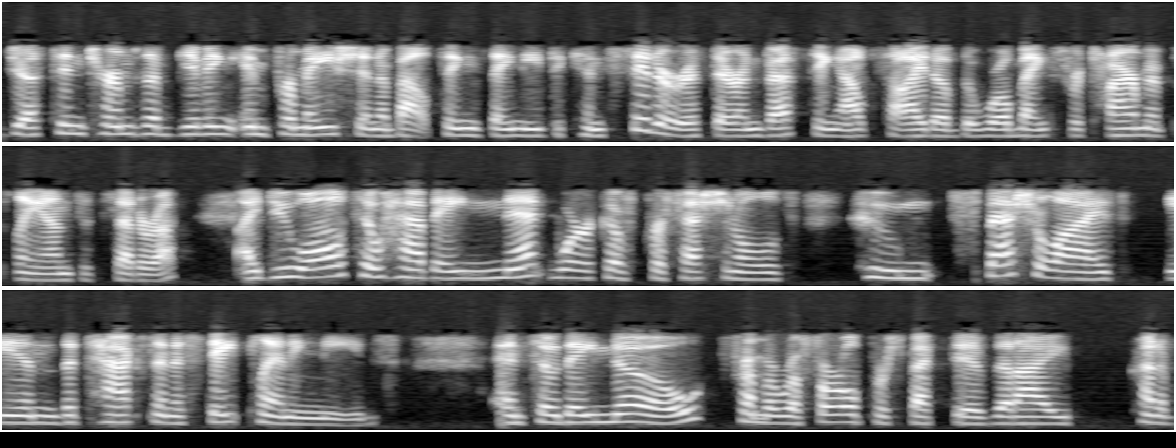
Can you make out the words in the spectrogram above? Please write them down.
just in terms of giving information about things they need to consider if they're investing outside of the World Bank's retirement plans, et cetera. I do also have a network of professionals who specialize in the tax and estate planning needs. And so they know from a referral perspective that I kind of,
